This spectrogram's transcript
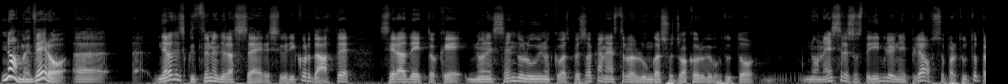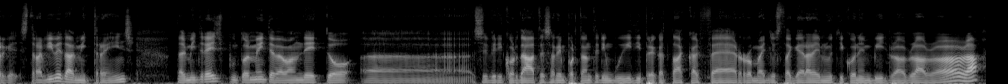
no ma è vero eh, nella descrizione della serie, se vi ricordate, si era detto che non essendo lui uno che va spesso a canestro, alla lunga il suo gioco avrebbe potuto non essere sostenibile nei playoff, soprattutto perché stravive dal mid-range. Dal mid-range puntualmente avevano detto, uh, se vi ricordate, sarà importante Dinwiddie perché attacca il ferro, meglio staggerare i minuti con Embiid, bla bla bla bla bla.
